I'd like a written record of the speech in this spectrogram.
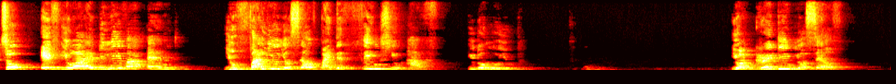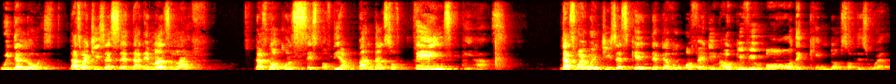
So if you are a believer and you value yourself by the things you have, you don't know you. You are grading yourself with the lowest. That's why Jesus said that a man's life does not consist of the abundance of things he has. That's why when Jesus came, the devil offered him, I'll give you all the kingdoms of this world.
